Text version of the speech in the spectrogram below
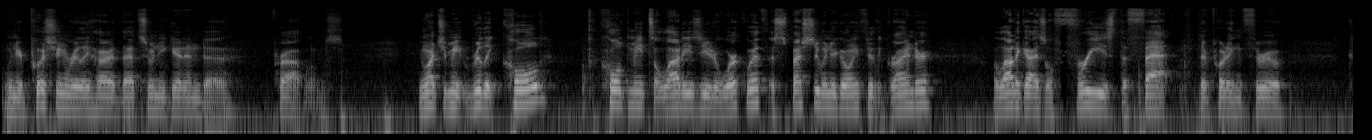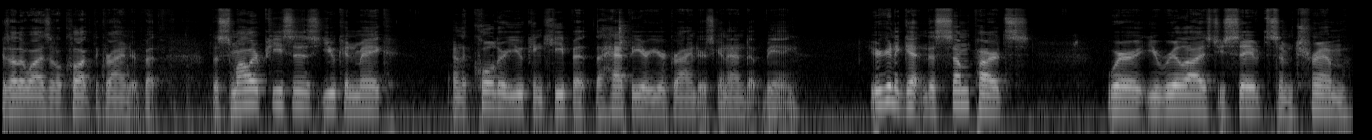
When you're pushing really hard, that's when you get into problems. You want your meat really cold. Cold meat's a lot easier to work with, especially when you're going through the grinder. A lot of guys will freeze the fat they're putting through because otherwise it'll clog the grinder. But the smaller pieces you can make and the colder you can keep it, the happier your grinder is going to end up being. You're going to get into some parts where you realized you saved some trim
